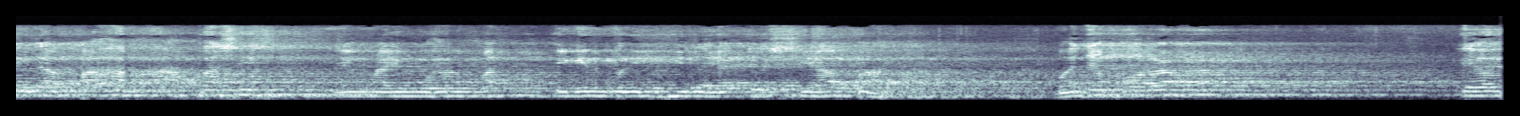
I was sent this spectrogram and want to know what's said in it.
tidak paham apa sih yang Nabi Muhammad ingin beri hidayah itu siapa. Banyak orang yang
